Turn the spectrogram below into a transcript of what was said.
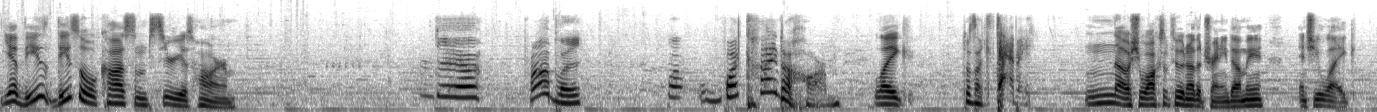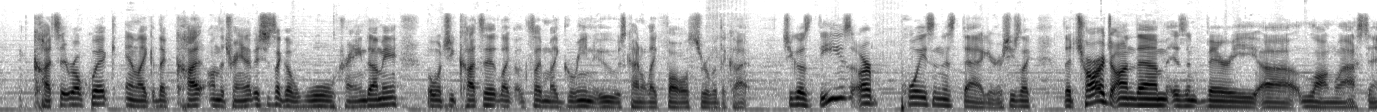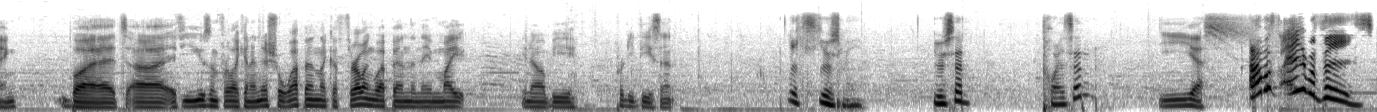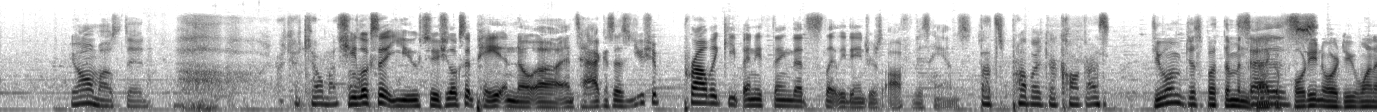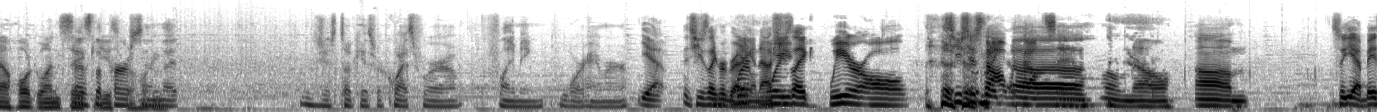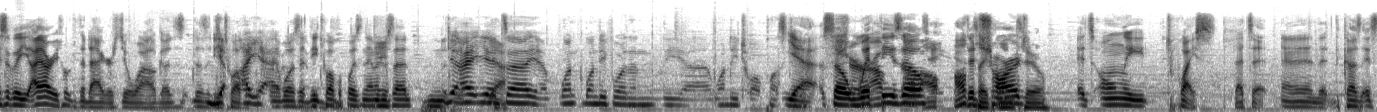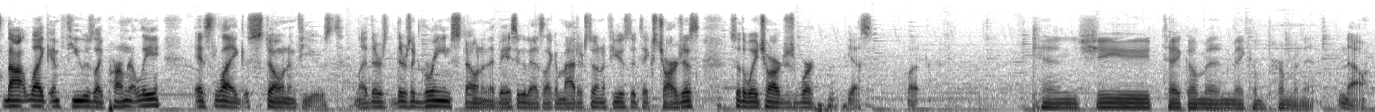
"Yeah, these these will cause some serious harm." Yeah, probably. Well, what kind of harm? Like, Just like stab me. No, she walks up to another training dummy and she like cuts it real quick and like the cut on the training dummy it's just like a wool training dummy, but when she cuts it like it's like like green ooze kind of like falls through with the cut. She goes, "These are poisonous daggers." She's like, "The charge on them isn't very uh, long lasting, but uh, if you use them for like an initial weapon, like a throwing weapon, then they might, you know, be pretty decent." Excuse me. You said poison? Yes. I was ate with these. You almost did. I could kill myself. She looks at you too. She looks at Pate and no uh, and Tack and says, "You should probably keep anything that's slightly dangerous off of his hands." That's probably a good call, guys. do you want to just put them in the bag of Says- holding, or do you want to hold one so you Says can the use for person holding? that just took his request for a flaming warhammer. Yeah, and she's like regretting We're- it now. we- she's like, We are all she's just Not like, without uh, sin. oh no. Um, so yeah, basically, I already told you the daggers do a while ago. Does, does a Yeah, D12? uh, yeah. uh, was it D12 of poison damage? I said. N- Yeah, yeah, it's uh, yeah, one one d four, then the uh, one d twelve plus. two. Yeah. So Sure, with I'll- these though, I'll, I'll the charge- it's only twice. That's it, and it- because it's not like infused like permanently, it's like stone infused. Like there's there's a green stone in it basically that's like a magic stone infused that takes charges. So the way charges work, yes, but Can she take them and make them permanent? no,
